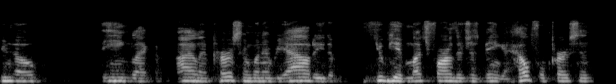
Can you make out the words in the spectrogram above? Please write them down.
you know, being like a violent person when in reality, the, you get much farther just being a helpful person,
